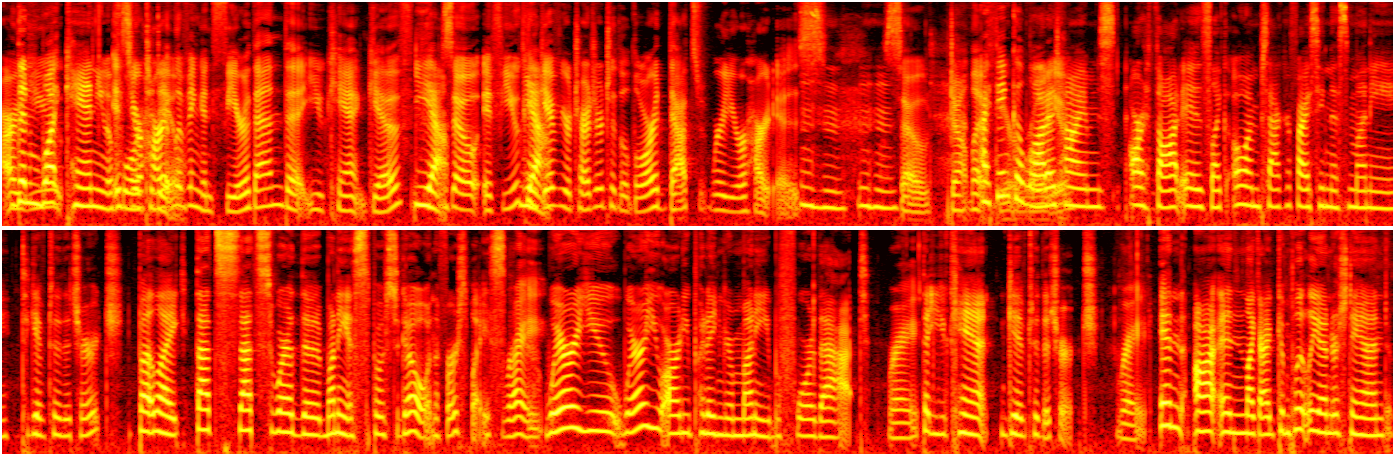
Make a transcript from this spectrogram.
are then you, what can you afford is your to heart living in fear then that you can't give? Yeah. So if you can Yeah. give your treasure to the Lord, that's where your heart is. Mhm. So don't let I think a lot of you. times our thought is like, "Oh, I'm sacrificing this money to give to the church." But like that's that's where the money is supposed to go in the first place. Right. Where are you where are you already putting your money before that Right. that you can't give to the church? Right. And uh, and like I completely understand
